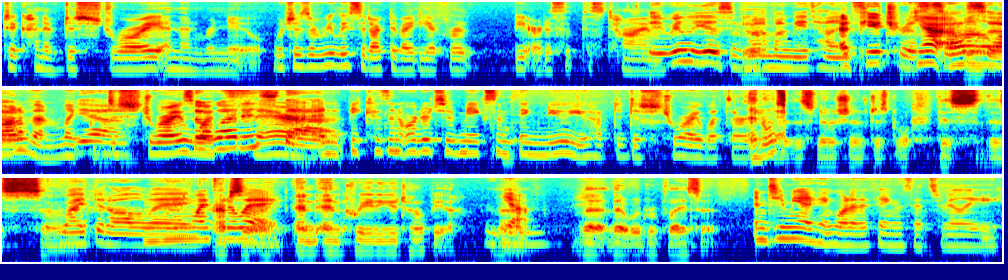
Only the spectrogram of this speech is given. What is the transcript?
to kind of destroy and then renew, which is a really seductive idea for the artists at this time. It really is Yeah. among the Italian Uh, futurists. yeah, among also. a lot of them, like Yeah. destroy So what's what is there, that? and because in order to make something new, you have to destroy what's already And also there. this notion of just this this um, Wipe it all away. Mhm, wipe it absolutely, away. and and create a utopia. That, Yeah. that that would replace it. And to me, I think one of the things that's really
